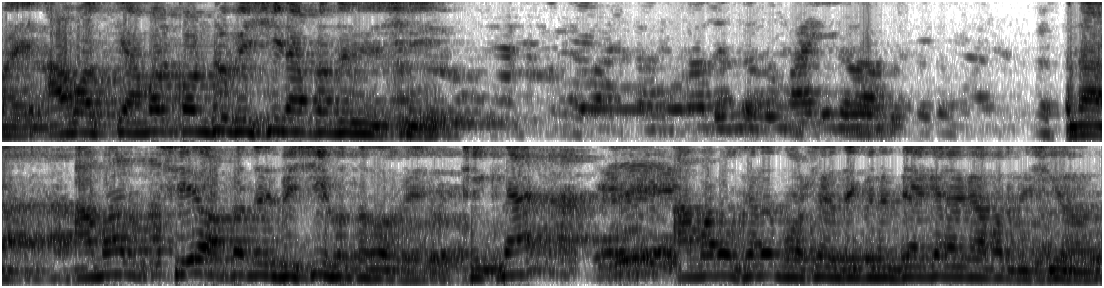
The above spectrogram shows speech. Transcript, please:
ভাই আওয়াজ কি আমার কণ্ঠ বেশি না আপনাদের বেশি? না আমার চেয়ে আপনাদের বেশি হতে হবে ঠিক না? আমার ওখানে বসে দেখবেন ব্যাগের আগে আমার বেশি হবে।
